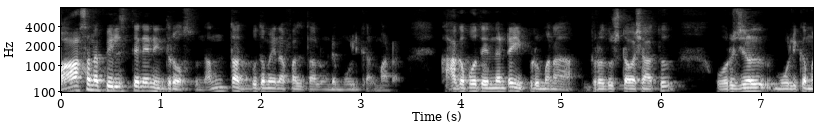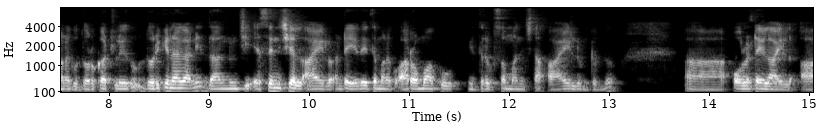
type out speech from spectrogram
వాసన పీలిస్తేనే నిద్ర వస్తుంది. అంత అద్భుతమైన ఫలితాలు ఉండే మూలిక అనమాట కాకపోతే ఏంటంటే ఇప్పుడు మన దురదృష్టవశాత్తు ఒరిజినల్ మూలిక మనకు దొరకట్లేదు. దొరికినా కానీ దాని నుంచి ఎసెన్షియల్ ఆయిల్ అంటే ఏదైతే మనకు అరోమాకు నిద్రకు సంబంధించిన ఆయిల్ ఉంటుందో ఓలటైల్ ఆయిల్ ఆ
